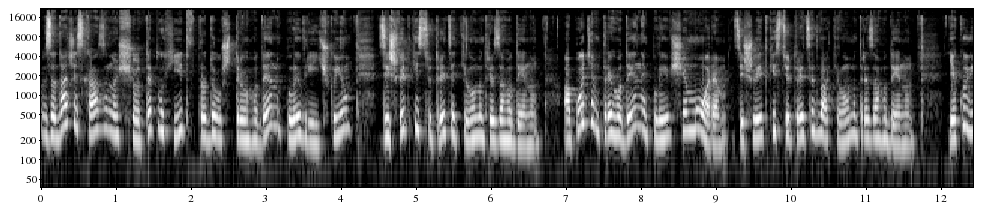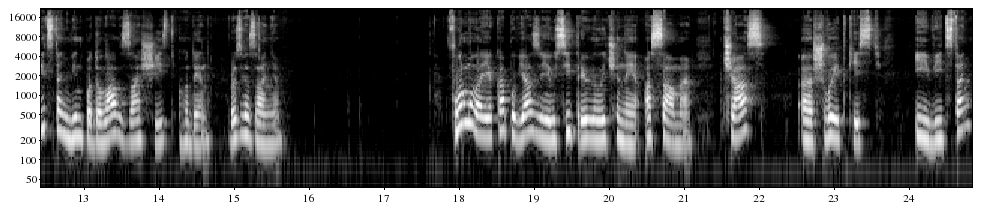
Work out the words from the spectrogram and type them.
В задачі сказано, що теплохід впродовж 3 годин плив річкою зі швидкістю 30 км за годину, а потім 3 години плив ще морем зі швидкістю 32 км за годину. Яку відстань він подолав за 6 годин? Розв'язання. Формула, яка пов'язує усі три величини, а саме час, е, швидкість і відстань,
